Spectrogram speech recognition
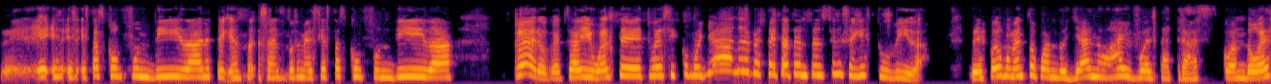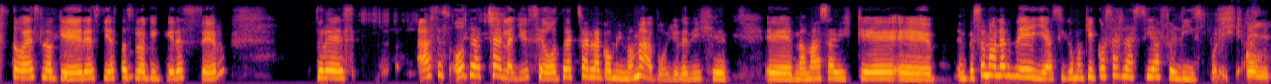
eh, estás confundida, en este, entonces me decía, estás confundida, claro, ¿cachai? Igual te, tú decís como, ya, no le prestáis tanta atención y seguís tu vida. Pero después de un momento cuando ya no hay vuelta atrás, cuando esto es lo que eres y esto es lo que quieres ser, tú le haces otra charla, yo hice otra charla con mi mamá, pues yo le dije, eh, mamá, ¿sabes qué? Eh, empezamos a hablar de ella, así como qué cosas la hacía feliz, por ejemplo. ¿Con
